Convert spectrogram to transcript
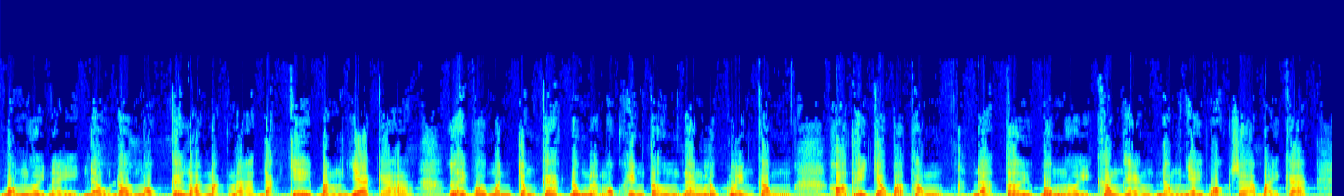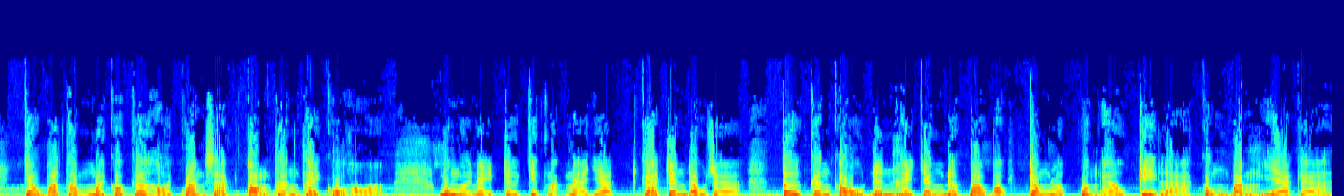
Bọn người này đầu đội một cái loại mặt nạ đặc chế bằng da cá, lại vùi mình trong cát đúng là một hiện tượng đang lúc luyện công. Họ thấy Châu Bá Thông đã tới bốn người không hẹn đồng nhảy vọt ra bãi cát. Châu Bá Thông mới có cơ hội quan sát toàn thân thể của họ. Bốn người này trừ chiếc mặt nạ da cá trên đầu ra, từ cần cổ đến hai chân được bao bọc trong lớp quần áo kỳ lạ cũng bằng da cá.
